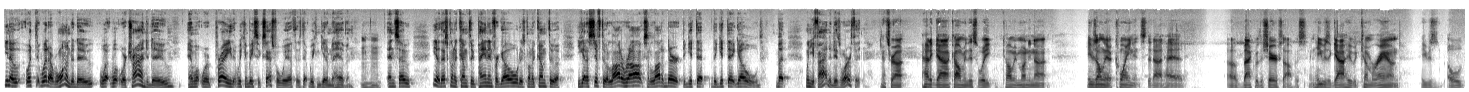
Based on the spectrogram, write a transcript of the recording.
you know, what what I want them to do, what what we're trying to do, and what we're pray that we can be successful with is that we can get them to heaven. Mm-hmm. And so, you know, that's going to come through panning for gold. It's going to come through a. You got to sift through a lot of rocks and a lot of dirt to get that to get that gold. But when you find it, it's worth it. That's right. Had a guy call me this week, call me Monday night. He was only acquaintance that I'd had uh, back with the sheriff's office, and he was a guy who would come around. He was old,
